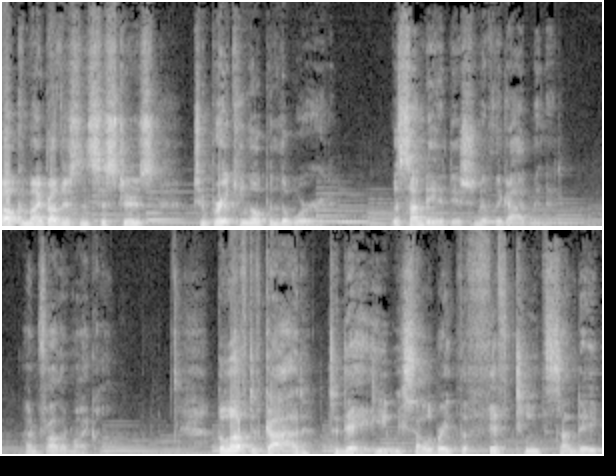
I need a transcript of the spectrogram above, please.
Welcome, my brothers and sisters, to Breaking Open the Word, the Sunday edition of the God Minute. I'm Father Michael. Beloved of God, today we celebrate the 15th Sunday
